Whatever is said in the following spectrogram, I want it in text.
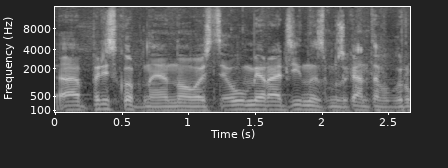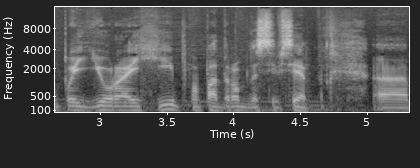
э, прискорбная новость. Умер один из музыкантов группы Юрай Хип. По подробности все. э,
